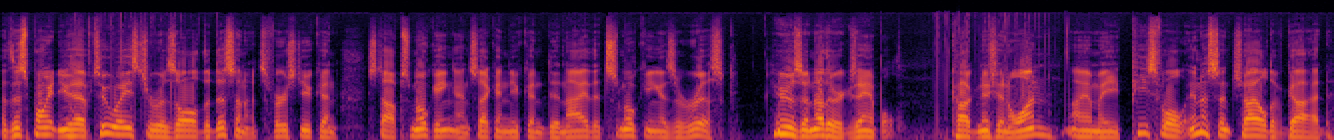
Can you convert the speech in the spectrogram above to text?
At this point, you have two ways to resolve the dissonance. First, you can stop smoking, and second, you can deny that smoking is a risk. Here's another example. Cognition 1, I am a peaceful, innocent child of God.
